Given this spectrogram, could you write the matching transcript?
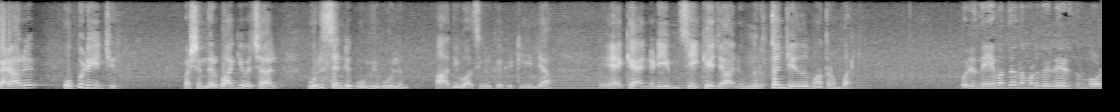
കരാറ് ഒപ്പിടുകയും ചെയ്തു. പക്ഷെ നിർഭാഗ്യവശാൽ ഒരു സെന്റ് ഭൂമി പോലും ആദിവാസികൾക്ക് കിട്ടിയില്ല. എ കെ ആന്റണിയും സി കെ ജാനും നൃത്തം ചെയ്തത് മാത്രം ബാക്കി. ഒരു നിയമത്തെ നമ്മൾ വിലയിരുത്തുമ്പോൾ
